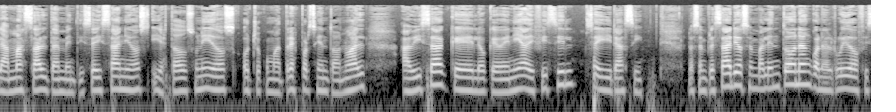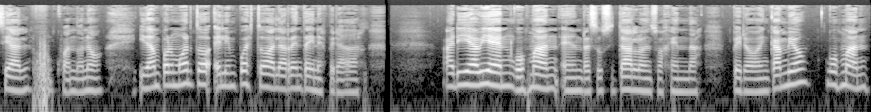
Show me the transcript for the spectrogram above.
la más alta en 26 años, y Estados Unidos, 8,3% anual, avisa que lo que venía difícil seguirá así. Los empresarios se envalentonan con el ruido oficial, cuando no, y dan por muerto el impuesto a la renta inesperada. Haría bien Guzmán en resucitarlo en su agenda, pero en cambio Guzmán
